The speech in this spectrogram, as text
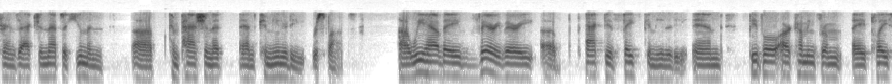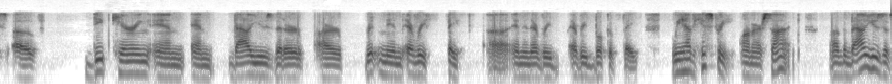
transaction. That's a human, uh, compassionate and community response. Uh, we have a very, very uh, active faith community, and people are coming from a place of deep caring and and values that are are written in every faith uh, and in every every book of faith. We have history on our side. Uh, the values of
